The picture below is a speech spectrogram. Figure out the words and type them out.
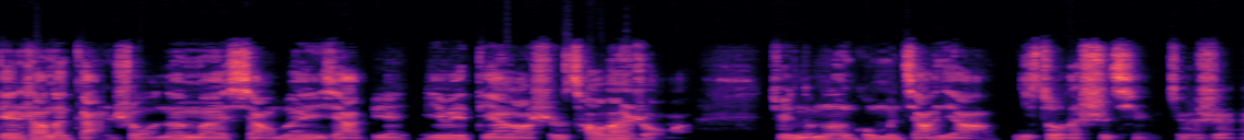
电商的感受。那么想问一下，边因为点老师操盘手嘛，就你能不能给我们讲讲你做的事情，就是。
